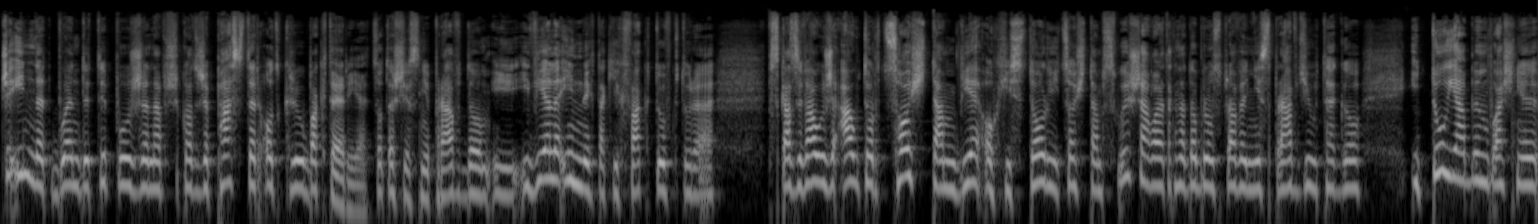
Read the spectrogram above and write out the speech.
czy inne błędy typu, że na przykład, że Paster odkrył bakterię, co też jest nieprawdą i, i wiele innych takich faktów, które wskazywały, że autor coś tam wie o historii, coś tam słyszał, ale tak na dobrą sprawę nie sprawdził tego. I tu ja bym właśnie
